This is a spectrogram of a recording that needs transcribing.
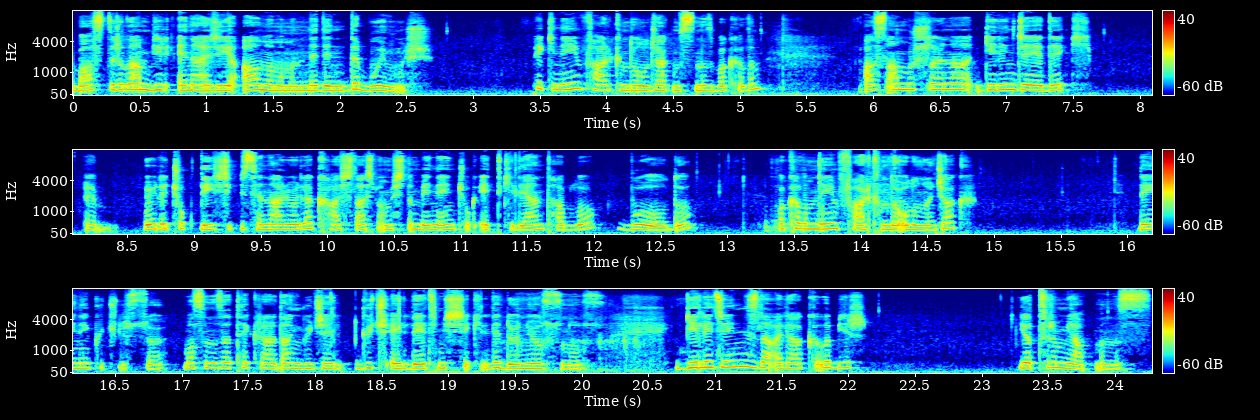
Bastırılan bir enerjiyi almamamın nedeni de buymuş. Peki neyin farkında olacak mısınız bakalım? Aslan burçlarına gelinceye dek e, böyle çok değişik bir senaryoyla karşılaşmamıştım. Beni en çok etkileyen tablo bu oldu. Bakalım neyin farkında olunacak? Değnek üçlüsü. Masanıza tekrardan güç, güç elde etmiş şekilde dönüyorsunuz geleceğinizle alakalı bir yatırım yapmanız.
